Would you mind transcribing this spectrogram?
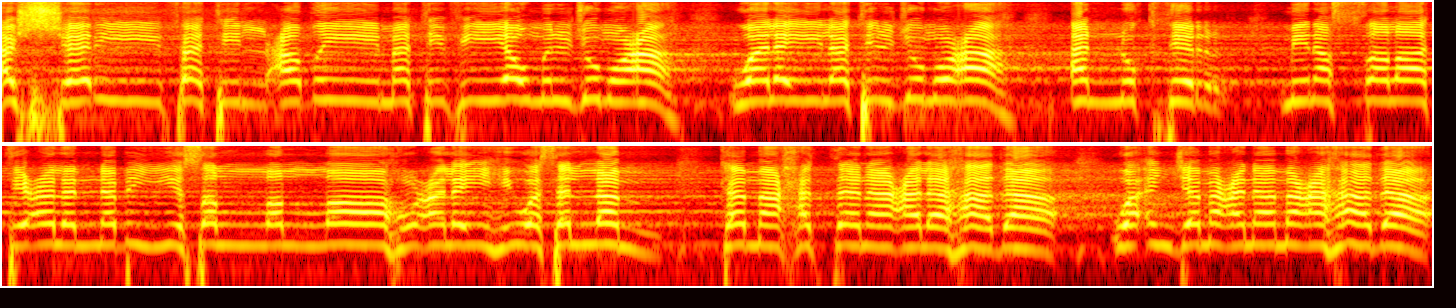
الشريفة العظيمة في يوم الجمعة وليلة الجمعة أن نكثر من الصلاة على النبي صلى الله عليه وسلم. كما حثنا على هذا وإن جمعنا مع هذا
